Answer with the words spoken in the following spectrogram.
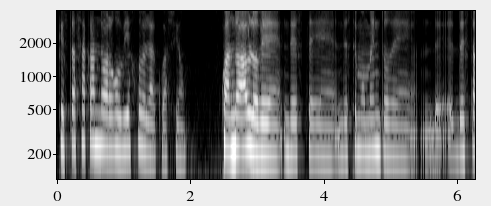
que está sacando algo viejo de la ecuación. Cuando hablo de, este, de este momento de, de, este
